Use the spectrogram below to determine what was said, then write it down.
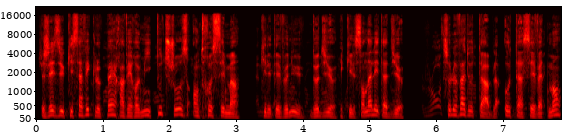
Jésus qui savait que le Père avait remis toutes choses entre ses mains, qu'il était venu de Dieu et qu'il s'en allait à Dieu, se leva de table, ôta ses vêtements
